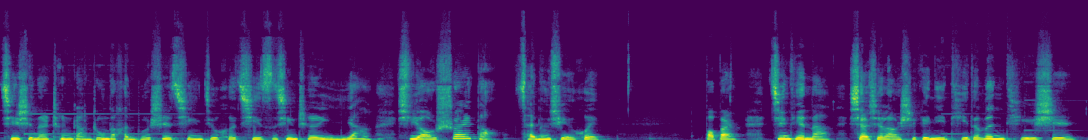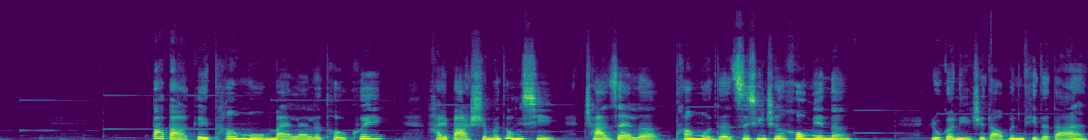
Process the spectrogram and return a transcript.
其实呢，成长中的很多事情就和骑自行车一样，需要摔倒才能学会。宝贝儿，今天呢，小学老师给你提的问题是：爸爸给汤姆买来了头盔，还把什么东西插在了汤姆的自行车后面呢？如果你知道问题的答案，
